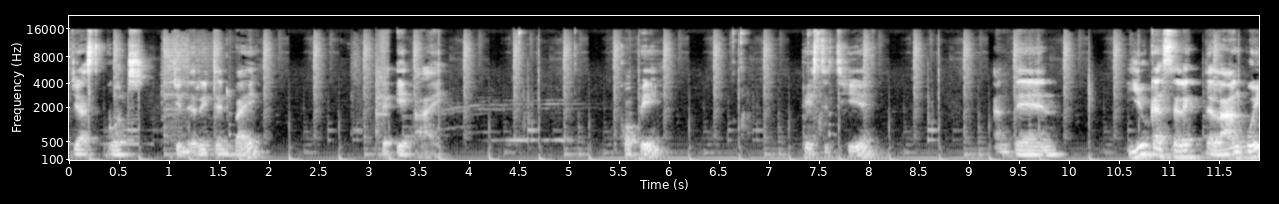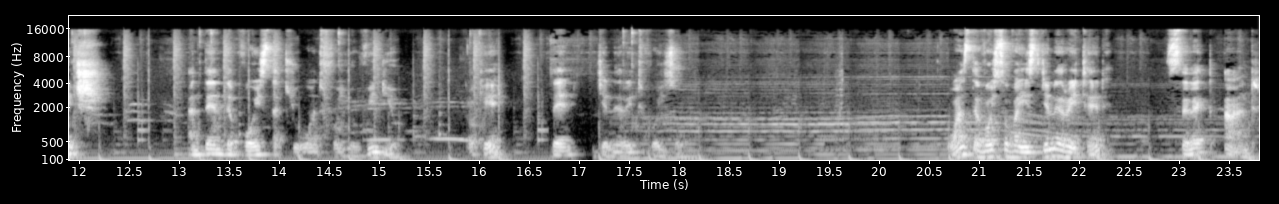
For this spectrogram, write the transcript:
just got generated by the AI. Copy, paste it here, and then you can select the language and then the voice that you want for your video. Okay, then generate voiceover. Once the voiceover is generated, select and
